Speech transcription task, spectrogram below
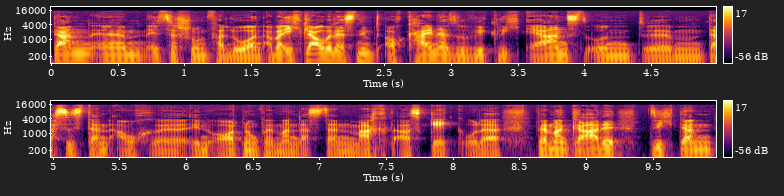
dann ähm, ist das schon verloren. Aber ich glaube, das nimmt auch keiner so wirklich ernst und ähm, das ist dann auch äh, in Ordnung, wenn man das dann macht als Gag oder wenn man gerade sich dann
